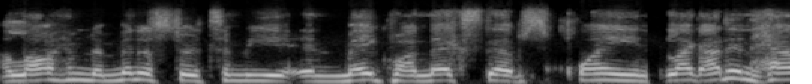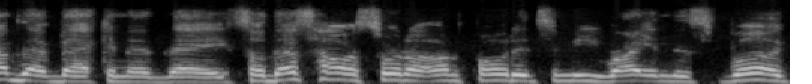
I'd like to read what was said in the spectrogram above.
allow him to minister to me and make my next steps plain. Like I didn't have that back in the day. So that's how it sort of unfolded to me writing this book.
